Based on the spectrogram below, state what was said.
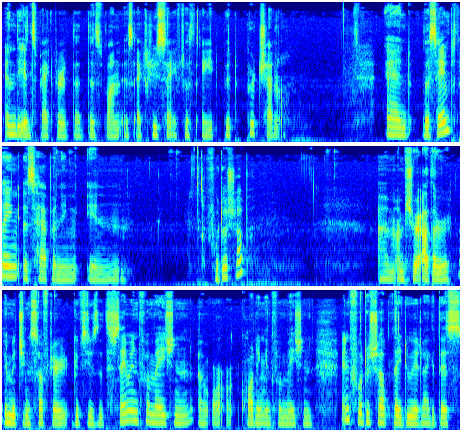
in the inspector that this one is actually saved with 8-bit per channel. And the same thing is happening in Photoshop. Um, I'm sure other imaging software gives you the same information uh, or, or recording information. In Photoshop, they do it like this,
